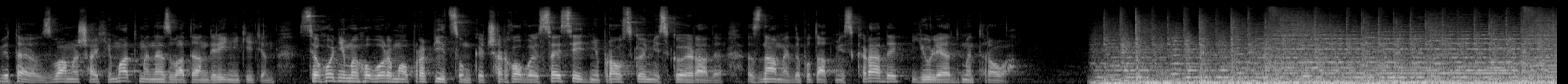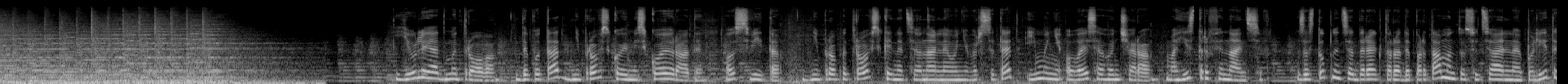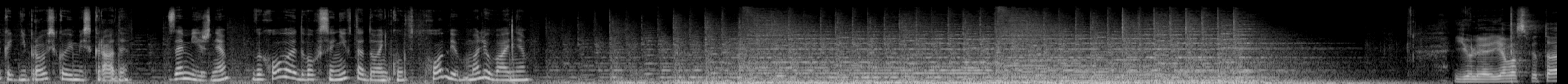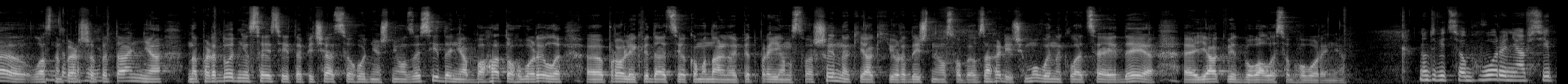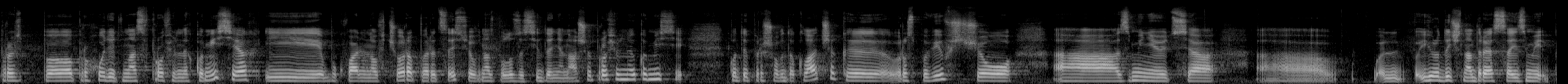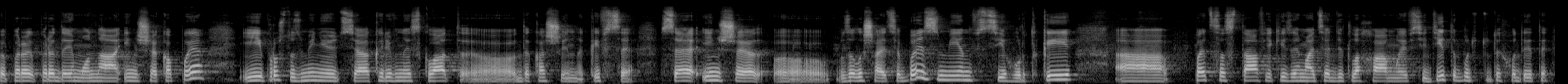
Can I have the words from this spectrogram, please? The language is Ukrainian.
Вітаю, з вами Шах і Мат. Мене звати Андрій Нікітін. Сьогодні ми говоримо про підсумки чергової сесії Дніпровської міської ради. З нами депутат міськради Юлія Дмитрова. Юлія Дмитрова, депутат Дніпровської міської ради, освіта, Дніпропетровський національний університет імені Олеся Гончара, магістр фінансів, заступниця директора департаменту соціальної політики Дніпровської міськради. Заміжня, виховує двох синів та доньку. Хобі малювання. Юлія, я вас вітаю. Власне, перше питання напередодні сесії та під час сьогоднішнього засідання багато говорили е, про ліквідацію комунального підприємства Шинник як юридичної особи. Взагалі, чому виникла ця ідея? Е, Як відбувалося обговорення? Ну, дивіться, обговорення всі про- проходять в нас в профільних комісіях. І буквально вчора перед сесією в нас було засідання нашої профільної комісії, куди прийшов докладчик і розповів, що а, змінюються. Юридична адреса передаємо на інше КП, і просто змінюється керівний склад е, ДК «Шинник» і все. Все інше е, залишається без змін, всі гуртки, е, педсостав, який займається дітлахами, всі діти будуть туди ходити.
